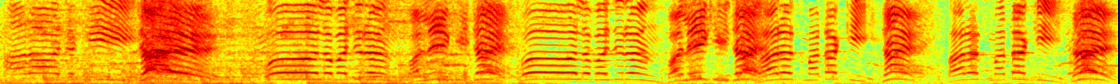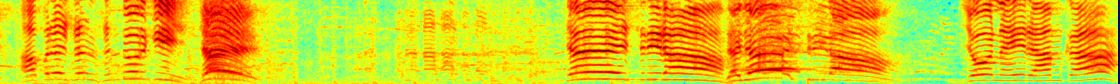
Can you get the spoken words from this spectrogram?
महाराज की जय। बोल बजरंग। बली की जय। बोल बजरंग। बली की जय। भारत माता की। जय। भारत माता की। जय। ऑपरेशन सिंदूर की। जय। जय श्री राम जय जय श्री राम जो नहीं राम का।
